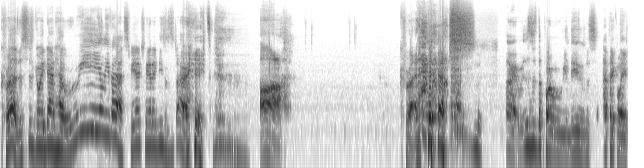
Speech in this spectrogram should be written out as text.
Crud, this is going downhill really fast. We actually had a decent start. Ah. Crud. Alright, this is the part where we lose epically.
